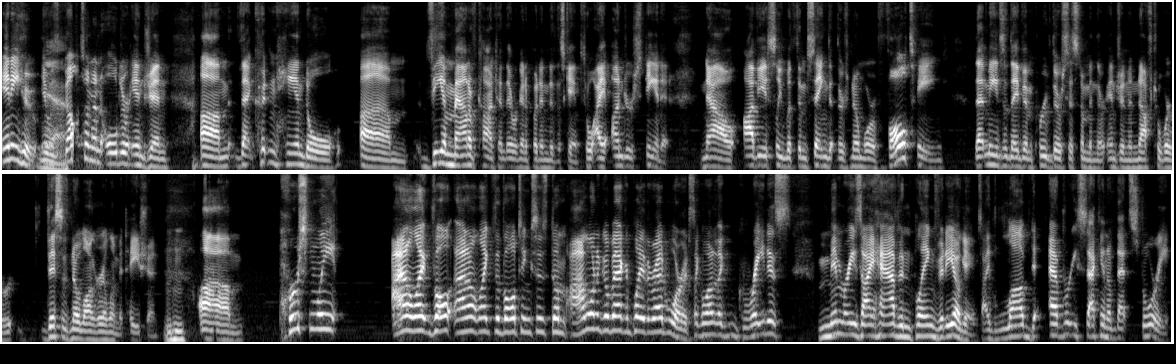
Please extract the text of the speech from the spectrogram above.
Anywho, it Yeah. was built on an older engine um, that couldn't handle um, the amount of content they were going to put into this game. So I understand it. Now, obviously, with them saying that there's no more vaulting, that means that they've improved their system and their engine enough to where this is no longer a limitation. Mhm. Um, personally, I don't like vault. I don't like the vaulting system. I want to go back and play the Red War. It's like one of the greatest memories I have in playing video games. I loved every second of that story,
